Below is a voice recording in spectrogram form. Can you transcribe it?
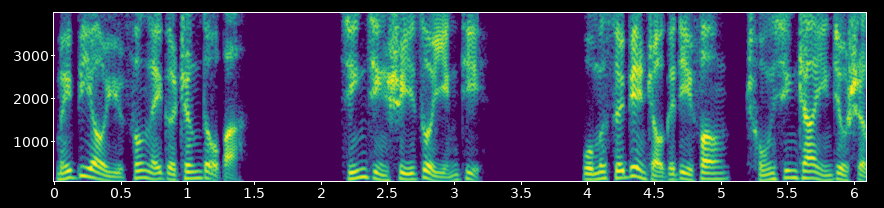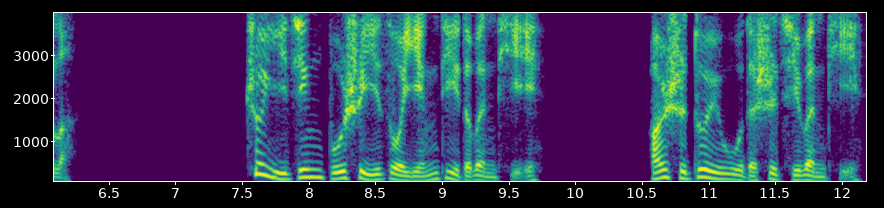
没必要与风雷阁争斗吧？仅仅是一座营地。我们随便找个地方重新扎营就是了。这已经不是一座营地的问题，而是队伍的士气问题。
